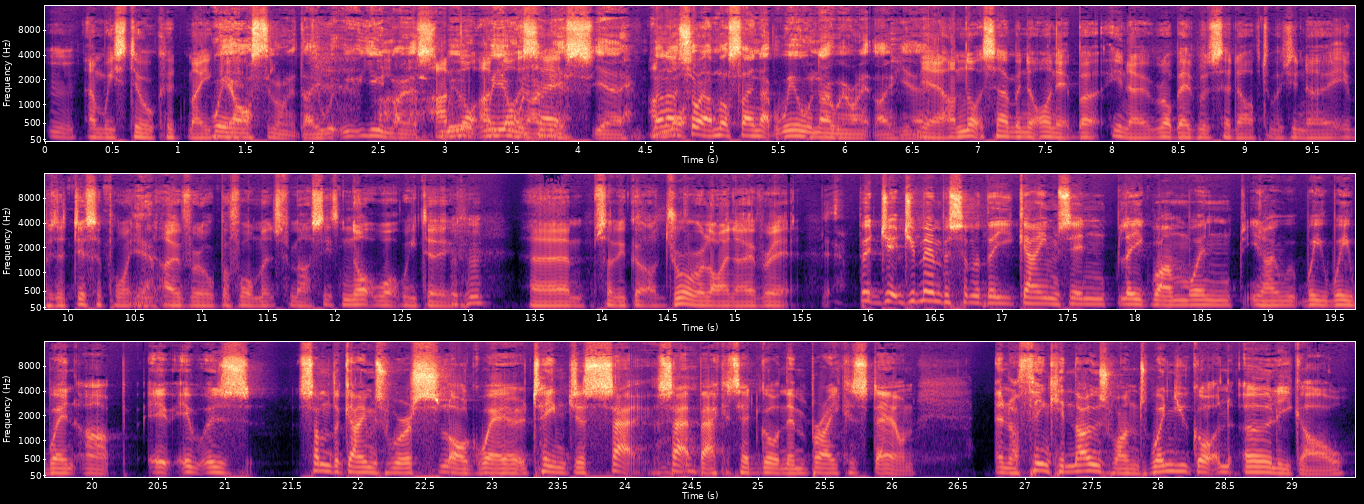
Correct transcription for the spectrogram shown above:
and we still could make We it. are still on it, Dave. We, we- you know this. I'm we, not- all- I'm we all not know saying- this. Yeah. No, I'm no, not- sorry, I'm not saying that, but we all know we're on it, though. Yeah. Yeah, I'm not saying we're not on it, but you know, Rob Edwards said afterwards, you know, it was a disappointing Yeah. overall performance from us. It's not what we do, Mm-hmm. um, so we've got to draw a line over it. Yeah. But do, do you remember some of the games in League One when you know we, we went up? It, it was some of the games were a slog where a team just sat sat back and said, "Go on, then break us down." And I think in those ones, when you got an early goal,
